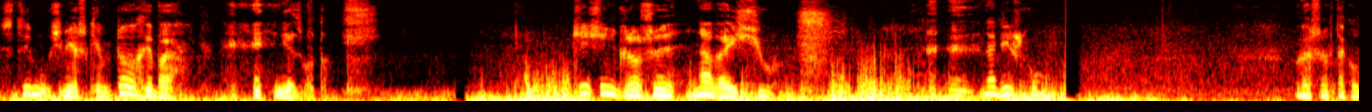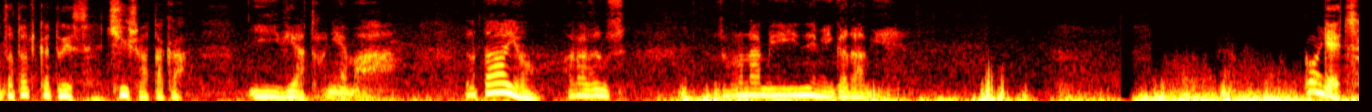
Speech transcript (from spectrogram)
Z tym uśmieszkiem to chyba nie złoto. 10 groszy na wejściu. Na wierzchu. Weszłem w taką zatoczkę, tu jest cisza taka i wiatru nie ma. Latają razem z, z wronami i innymi gadami. Koniec.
